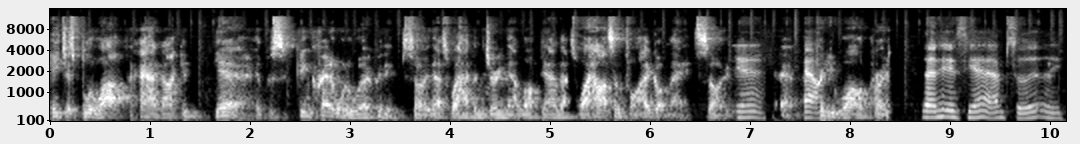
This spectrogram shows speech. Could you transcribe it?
he just blew up and I could, yeah, it was incredible to work with him. So that's what happened during that lockdown. That's why Hearts on Fire got made. So yeah, yeah wow. pretty wild process. That is, yeah, absolutely.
